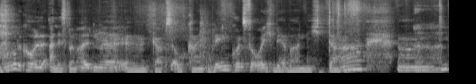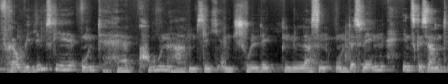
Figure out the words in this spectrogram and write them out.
Protokoll, alles beim Alten. Äh, Gab es auch kein Problem. Kurz für euch, wer war nicht da? Ähm, Die Frau Wilimski und Herr Kuhn haben sich entschuldigen lassen und deswegen insgesamt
